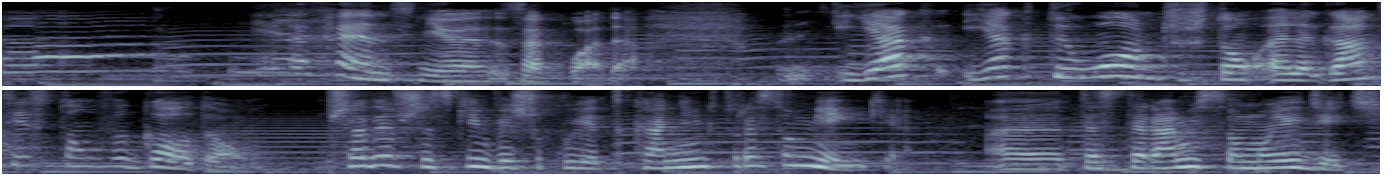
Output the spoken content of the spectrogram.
no, niechętnie zakłada. Jak, jak Ty łączysz tą elegancję z tą wygodą? Przede wszystkim wyszukuję tkanin, które są miękkie. E, Testerami są moje dzieci,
